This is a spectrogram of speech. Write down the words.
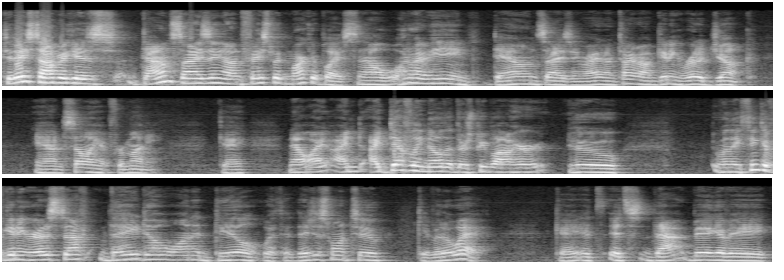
Today's topic is downsizing on Facebook Marketplace. Now, what do I mean downsizing, right? I'm talking about getting rid of junk and selling it for money. Okay. Now, I, I, I definitely know that there's people out here who, when they think of getting rid of stuff, they don't want to deal with it. They just want to give it away. Okay. It's, it's that big of a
